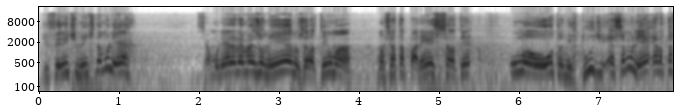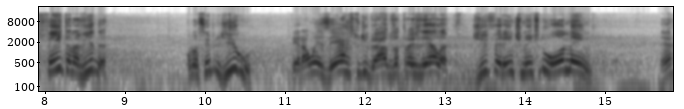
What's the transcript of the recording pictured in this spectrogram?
Diferentemente da mulher. Se a mulher é mais ou menos, ela tem uma, uma certa aparência, se ela tem uma ou outra virtude, essa mulher ela tá feita na vida. Como eu sempre digo, terá um exército de gados atrás dela, diferentemente do homem, né?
